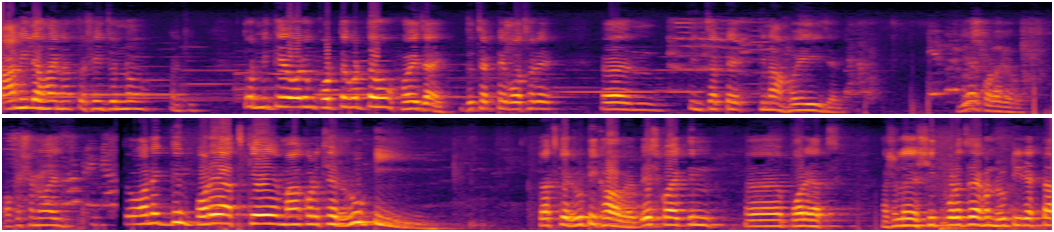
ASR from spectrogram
না নিলে হয় না, তো সেই জন্য আর কি। তো নিতে ওরকম করতে করতেও হয়ে যায়, দু চারটে বছরে তিন চারটে কিনা হয়েই যায়। কি আর করা যাবে? অকেশন ওয়াইজ তো অনেক দিন পরে আজকে মা করেছে রুটি। তো আজকে রুটি খাওয়াবে। বেশ কয়েকদিন পরে আজ আসলে শীত পড়েছে, এখন রুটির একটা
